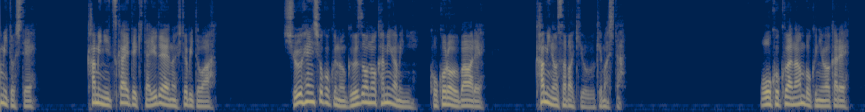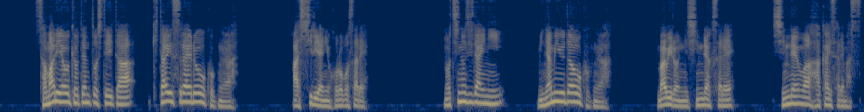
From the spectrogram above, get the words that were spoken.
民として、神に仕えてきたユダヤの人々は、周辺諸国の偶像の神々に心を奪われ、神の裁きを受けました。王国は南北に分かれ、サマリアを拠点としていた北イスラエル王国がアッシリアに滅ぼされ、後の時代に南ユダ王国がバビロンに侵略され、神殿は破壊されます。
